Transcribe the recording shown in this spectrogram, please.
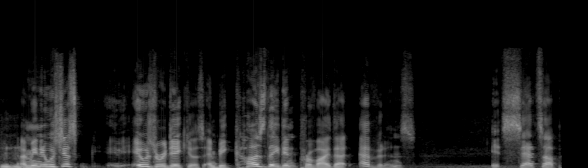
Mhm. I mean, it was just it was ridiculous. And because they didn't provide that evidence, it sets up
